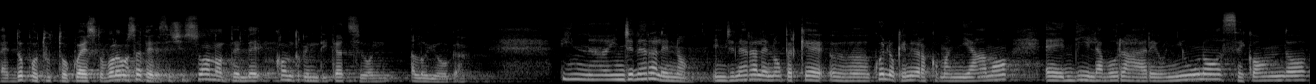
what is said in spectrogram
Eh, dopo tutto questo, volevo sapere se ci sono delle controindicazioni allo yoga. In, in, generale no, in generale no perché uh, quello che noi raccomandiamo è di lavorare ognuno secondo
